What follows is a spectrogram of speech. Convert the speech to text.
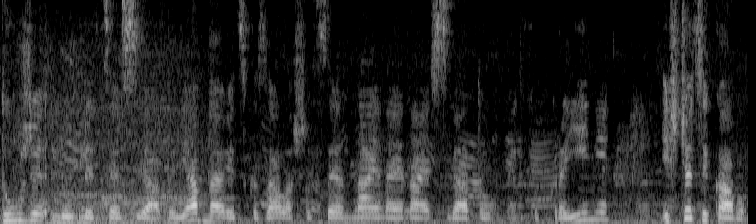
дуже люблять це свято. Я б навіть сказала, що це най-най-най свято у них в країні. І що цікаво,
